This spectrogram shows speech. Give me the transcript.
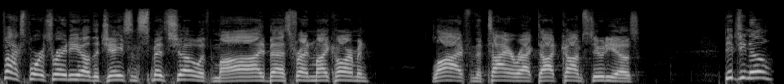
Fox Sports Radio, the Jason Smith Show with my best friend Mike Harmon, live from the TireRack.com studios. Did you know?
